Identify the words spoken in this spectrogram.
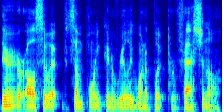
they're also at some point going to really want to put professional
